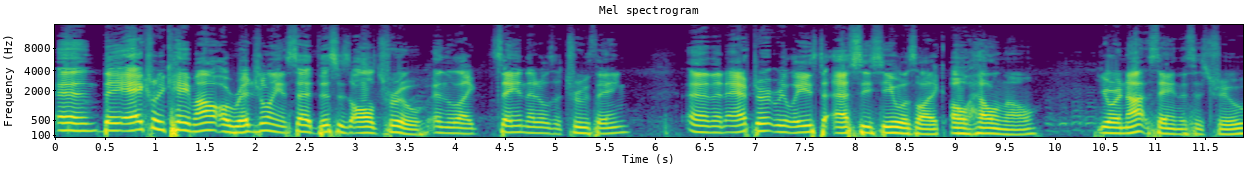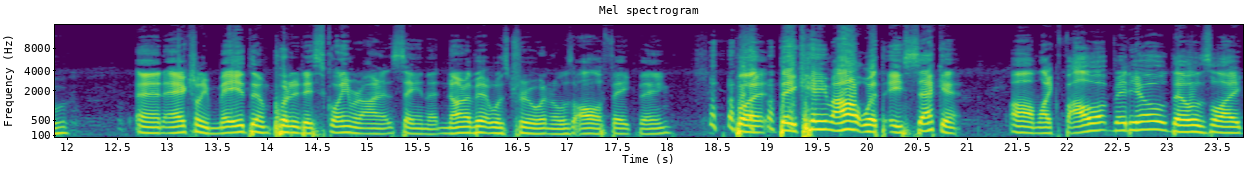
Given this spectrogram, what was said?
And they actually came out originally and said this is all true and like saying that it was a true thing. And then after it released, the FCC was like, "Oh hell no. You are not saying this is true." And actually made them put a disclaimer on it saying that none of it was true and it was all a fake thing. but they came out with a second um like follow-up video that was like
